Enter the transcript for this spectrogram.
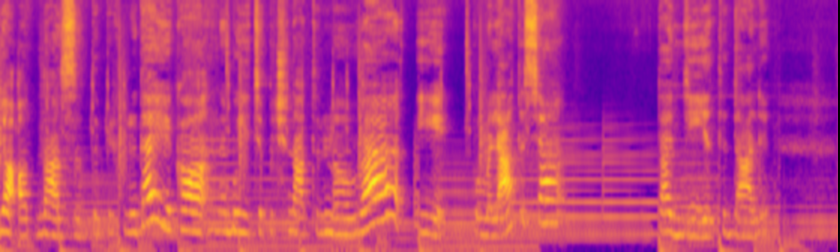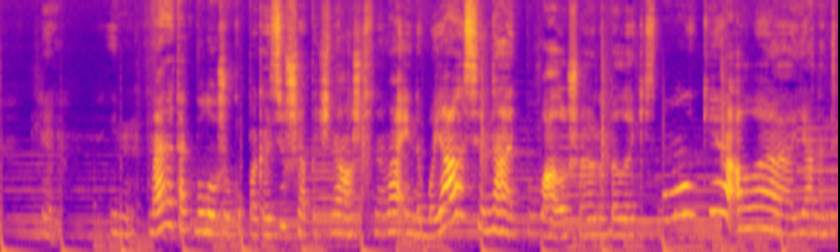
я одна з типів людей, яка не боїться починати нове і помилятися та діяти далі. І, в мене так було вже купа разів, що я починала щось нове і не боялася. Навіть бувало, що я робила якісь помилки, але я на них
